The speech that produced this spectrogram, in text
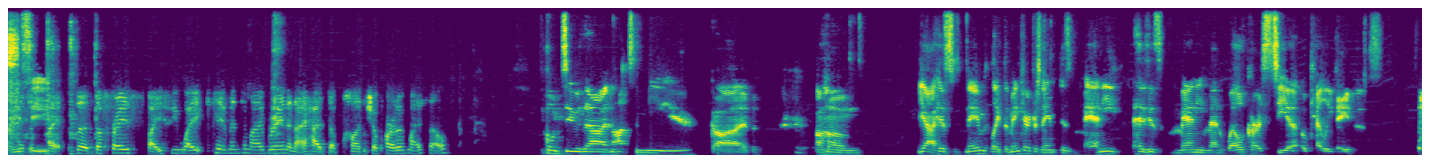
let I me just- see. I, the the phrase "spicy white" came into my brain, and I had to punch a part of myself. Don't do that. Not to me. God. Um. Yeah, his name, like the main character's name, is Manny. His Manny Manuel Garcia O'Kelly Davis.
